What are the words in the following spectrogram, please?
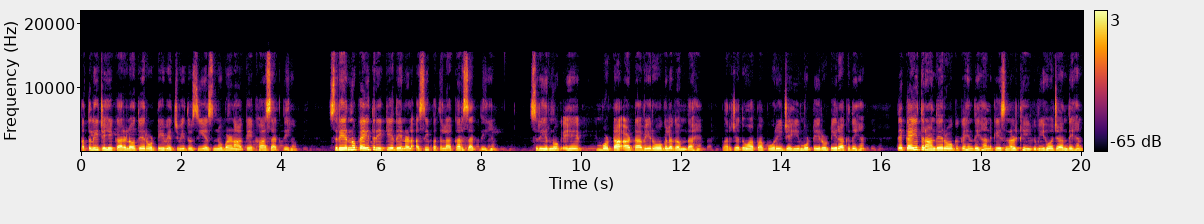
ਪਤਲੀ ਜਿਹੀ ਕਰ ਲਓ ਤੇ ਰੋਟੀ ਵਿੱਚ ਵੀ ਤੁਸੀਂ ਇਸ ਨੂੰ ਬਣਾ ਕੇ ਖਾ ਸਕਦੇ ਹੋ। ਸਰੀਰ ਨੂੰ ਕਈ ਤਰੀਕੇ ਦੇ ਨਾਲ ਅਸੀਂ ਪਤਲਾ ਕਰ ਸਕਦੇ ਹਾਂ। ਸਰੀਰ ਨੂੰ ਇਹ ਮੋਟਾ ਆਟਾ ਵੀ ਰੋਗ ਲਗਾਉਂਦਾ ਹੈ, ਪਰ ਜਦੋਂ ਆਪਾਂ ਪੂਰੀ ਜਿਹੀ ਮੋਟੀ ਰੋਟੀ ਰੱਖਦੇ ਹਾਂ ਤੇ ਕਈ ਤਰ੍ਹਾਂ ਦੇ ਰੋਗ ਕਹਿੰਦੇ ਹਨ ਕਿ ਇਸ ਨਾਲ ਠੀਕ ਵੀ ਹੋ ਜਾਂਦੇ ਹਨ।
